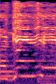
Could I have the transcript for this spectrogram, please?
lagi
